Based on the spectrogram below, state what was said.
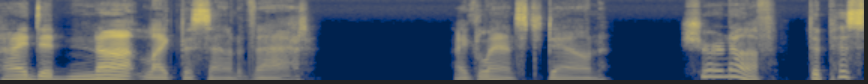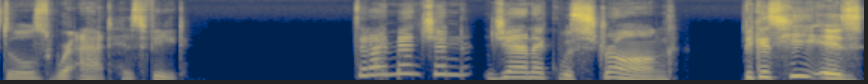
I did not like the sound of that. I glanced down. Sure enough, the pistols were at his feet. Did I mention Janek was strong? Because he is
